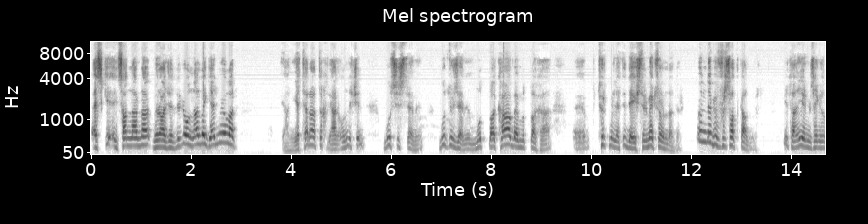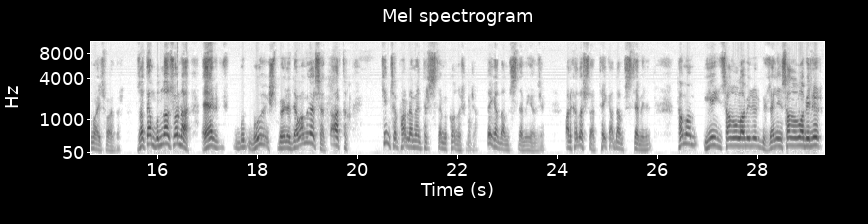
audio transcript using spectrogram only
eski insanlarına müracaat ediyor. Onlar da gelmiyorlar. Yani yeter artık. Yani onun için bu sistemin, bu düzenin mutlaka ve mutlaka e, Türk milleti değiştirmek zorundadır. Önde bir fırsat kalmıyor. Bir tane 28 Mayıs vardır. Zaten bundan sonra eğer bu, bu iş böyle devam ederse artık kimse parlamenter sistemi konuşmayacak. Tek adam sistemi gelecek. Arkadaşlar tek adam sisteminin tamam iyi insan olabilir, güzel insan olabilir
